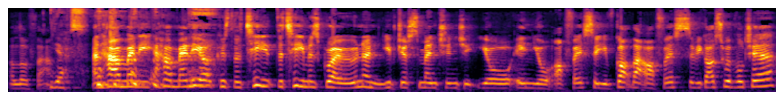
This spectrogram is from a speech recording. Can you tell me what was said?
I love that. Yes. and how many? How many? Because the team the team has grown, and you've just mentioned you're in your office, so you've got that office. Have you got a swivel chair?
